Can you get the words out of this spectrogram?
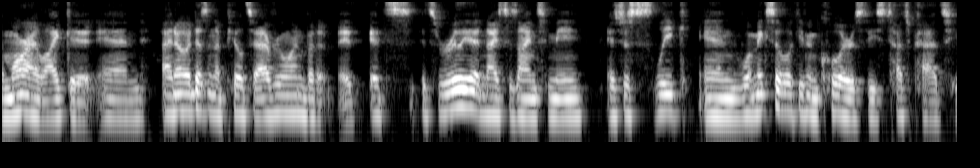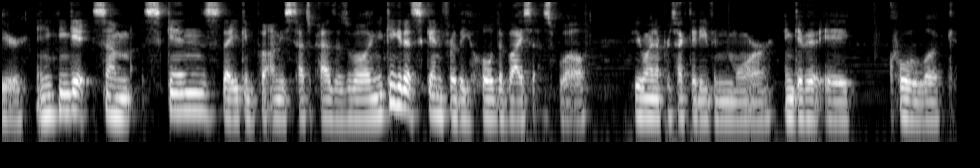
the more i like it. And i know it doesn't appeal to everyone but it, it, it's it's really a nice design to me. It's just sleek and what makes it look even cooler is these touch pads here. And you can get some skins that you can put on these touch pads as well and you can get a skin for the whole device as well if you want to protect it even more and give it a cool look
